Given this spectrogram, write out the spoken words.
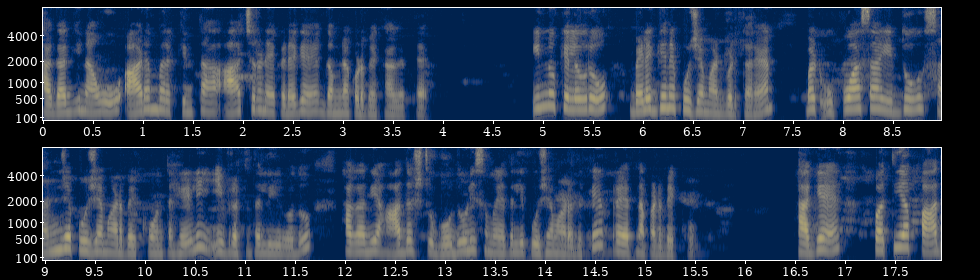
ಹಾಗಾಗಿ ನಾವು ಆಡಂಬರಕ್ಕಿಂತ ಆಚರಣೆಯ ಕಡೆಗೆ ಗಮನ ಕೊಡಬೇಕಾಗತ್ತೆ. ಇನ್ನು ಕೆಲವರು ಬೆಳಗ್ಗೆನೆ ಪೂಜೆ ಮಾಡಿಬಿಡ್ತಾರೆ, ಬಟ್ ಉಪವಾಸ ಇದ್ದು ಸಂಜೆ ಪೂಜೆ ಮಾಡಬೇಕು ಅಂತ ಹೇಳಿ ಈ ವ್ರತದಲ್ಲಿ ಇರೋದು. ಹಾಗಾಗಿ ಆದಷ್ಟು ಗೋಧೂಳಿ ಸಮಯದಲ್ಲಿ ಪೂಜೆ ಮಾಡೋದಕ್ಕೆ ಪ್ರಯತ್ನ ಪಡಬೇಕು. ಹಾಗೆ ಪತಿಯ ಪಾದ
